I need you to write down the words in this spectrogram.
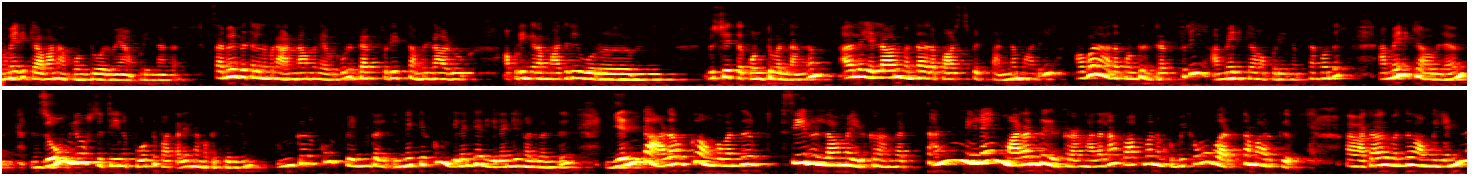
அமெரிக்காவாக நான் கொண்டு வருவேன் அப்படின்னாங்க. சமீபத்தில் நம்ம அண்ணாமலை அவர்கள் ட்ரக் ஃப்ரீ தமிழ்நாடு அப்படிங்கிற மாதிரி ஒரு விஷயத்தை கொண்டு வந்தாங்க. அதில் எல்லாரும் வந்து அதில் பார்ட்டிசிபேட் பண்ண மாதிரி அவர் அதை கொண்டு ட்ரக் ஃப்ரீ அமெரிக்கா அப்படின்னு. நம்ம வந்து அமெரிக்காவில் ஜோமியோ சிட்டின்னு போட்டு பார்த்தாலே நமக்கு தெரியும். அங்கே இருக்கும் பெண்கள் இன்றைக்கி இருக்கும் இளைஞர் இளைஞர்கள் வந்து எந்த அளவுக்கு அவங்க வந்து சீர் இல்லாமல் இருக்கிறாங்க தன்னிலை மறந்து இருக்கிறாங்க. அதெல்லாம் பார்க்கும்போது நமக்கு மிகவும் வருத்தமாக இருக்குது அதாவது வந்து அவங்க என்ன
